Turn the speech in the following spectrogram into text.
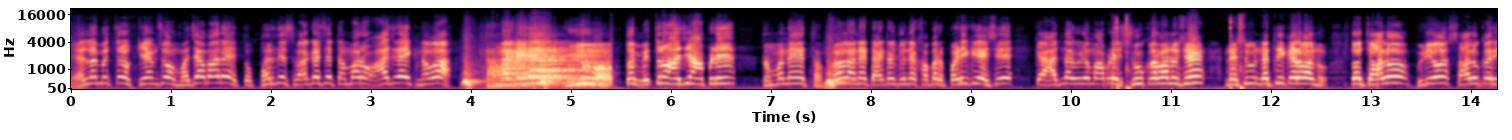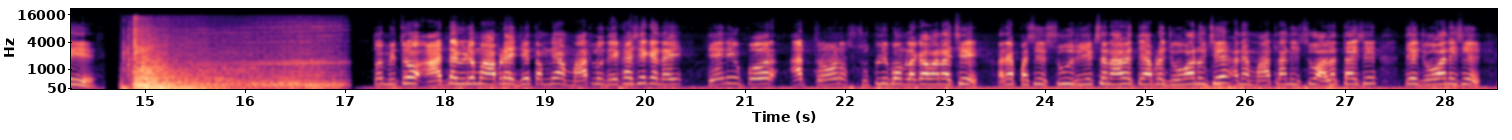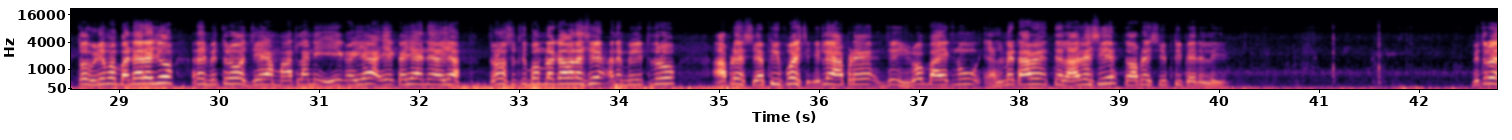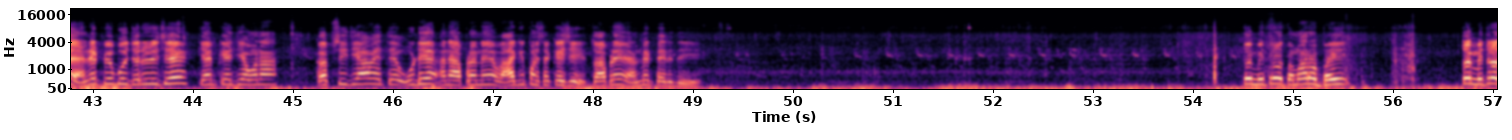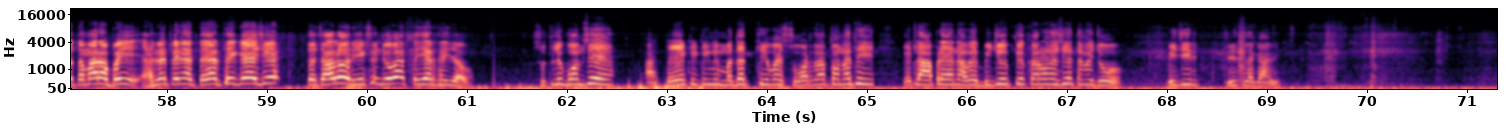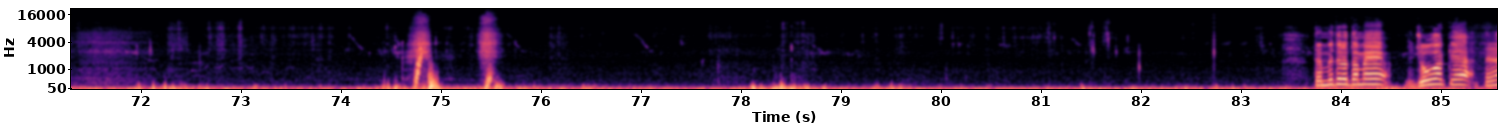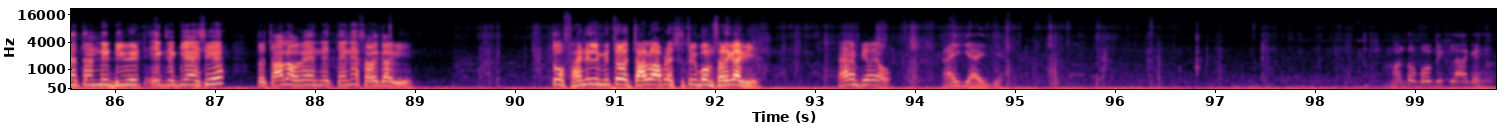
Hello મિત્રો, કેમ છો? મજામાં ને? તો ફરીથી સ્વાગત છે તમારો આજના એક નવા ધમાકેદાર વિડીયોમાં. તો મિત્રો, આજે આપણે તમને થંબનેલ અને ટાઇટલ જોઈને ખબર પડી ગઈ છે કે આજના વિડીયોમાં આપણે શું કરવાનું છે ને શું નથી કરવાનું. તો ચાલો વીડિયો ચાલુ કરીએ. તો મિત્રો, આજના વિડીયોમાં આપણે જે તમને આ માટલું દેખાય છે કે નહીં તેની ઉપર આ ત્રણ સુતલી બોમ્બ લગાવવાના છે. અને પછી શું રિએક્શન આવે તે આપણે જોવાનું છે અને માટલાની શું હાલત થાય છે તે જોવાની છે. તો વિડીયોમાં બન્યા રહેજો. અને મિત્રો, જે આ માટલાની એક અહીંયા એક અહીંયા અને અહીંયા ત્રણ સુતલી બોમ્બ લગાવવાના છે. અને મિત્રો, આપણે સેફટી ફર્સ્ટ એટલે આપણે જે હીરો બાઇકનું હેલ્મેટ આવે તે લાવે છીએ, તો આપણે સેફટી પહેરી લઈએ. મિત્રો હેલ્મેટ પહેરવું જરૂરી છે, કેમ કે જે ઓના કપસી જે આવે તે ઉડે અને આપણને વાગી પણ શકે છે. તો આપણે હેલ્મેટ પહેરી દઈએ. તો મિત્રો, તમારો ભાઈ, તો મિત્રો, તમારો ભાઈ હેલ્મેટ પહેરીને તૈયાર થઈ ગયા છે. તો ચાલો રિએક્શન જોવા તૈયાર થઈ જાઓ. સુતલી બોમ્બ છે. આ ટેકનિકની મદદથી હવે સોરતા તો નથી, એટલે આપણે એને હવે બીજો ઉપયોગ કરવાનો છે. તમે જુઓ, બીજી રીત લગાવી. તો મિત્રો તમે જુઓ કે ત્રણે ત્રણની ડિવેટ એક જગ્યાએ છે. તો ચાલો હવે એને તેને સળગાવીએ. તો ફાઇનલી મિત્રો ચાલો આપણે સુત્રી બોમ્બ સળગાવીએ. તારમ પીવાય આવી ગયા આવી ગયા. મને તો બહુ બીક લાગે છે.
